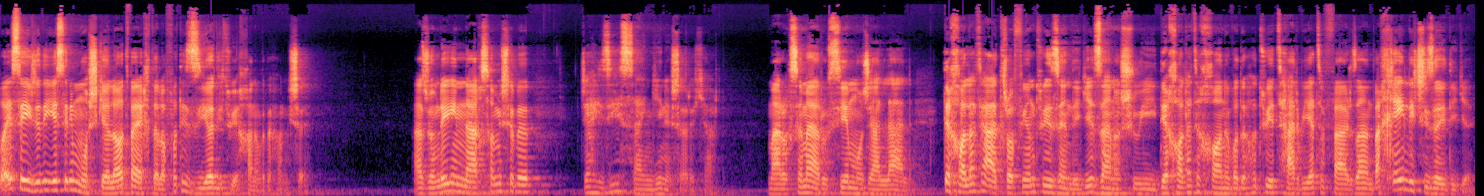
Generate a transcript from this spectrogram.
باعث ایجاد یه سری مشکلات و اختلافات زیادی توی خانواده ها میشه. از جمله این نقص ها میشه به جهیزی سنگین اشاره کرد. مراسم عروسی مجلل دخالت اطرافیان توی زندگی زناشویی دخالت خانواده ها توی تربیت فرزند و خیلی چیزای دیگه.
